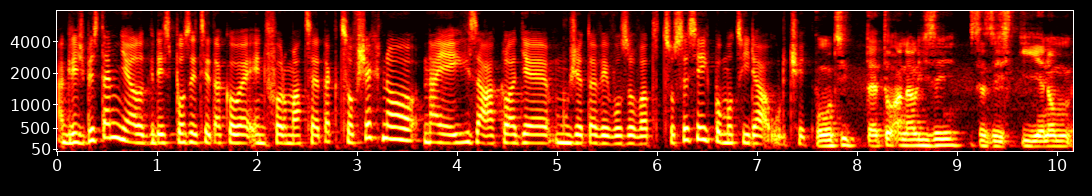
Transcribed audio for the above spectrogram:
A když byste měl k dispozici takové informace, tak co všechno na jejich základě můžete vyvozovat? Co se s jejich pomocí dá určit? Pomocí této analýzy se zjistí jenom,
